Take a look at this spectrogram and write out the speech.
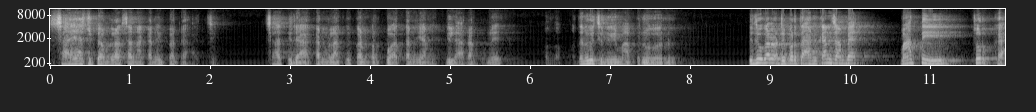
saya sudah melaksanakan ibadah haji. Saya tidak akan melakukan perbuatan yang dilarang oleh Allah. Itu jenis mabrur. Itu kalau dipertahankan sampai mati, surga.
